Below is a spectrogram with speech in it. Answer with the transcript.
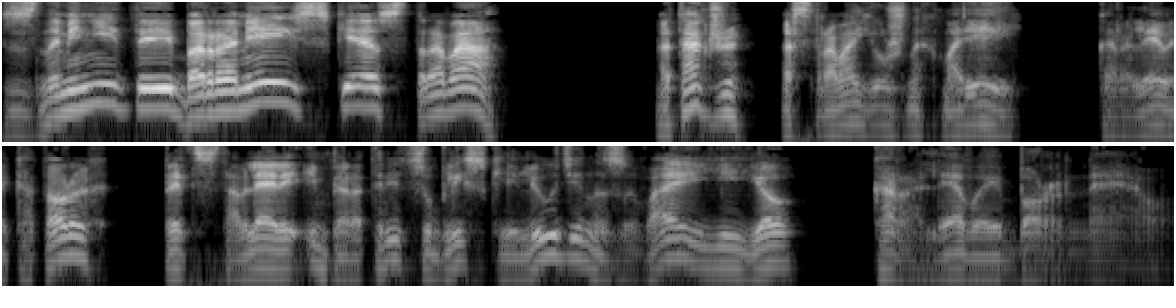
знаменитые Баромейские острова, а также острова Южных морей, королевой которых представляли императрицу близкие люди, называя ее королевой Борнео.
